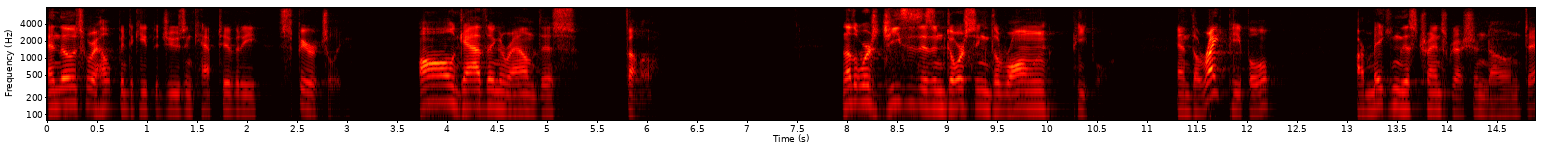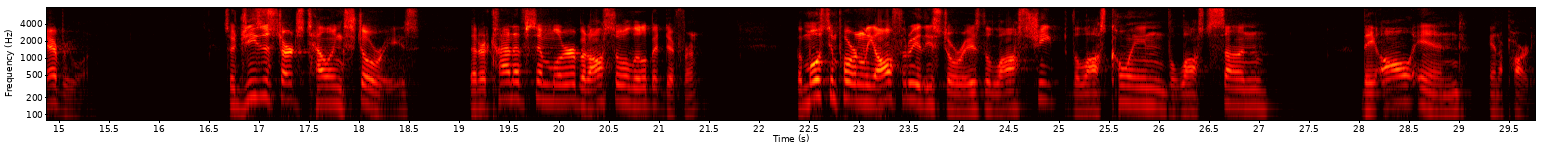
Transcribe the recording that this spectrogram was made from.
and those who are helping to keep the Jews in captivity spiritually, all gathering around this fellow. In other words, Jesus is endorsing the wrong people, and the right people are making this transgression known to everyone. So Jesus starts telling stories that are kind of similar, but also a little bit different. But most importantly, all three of these stories the lost sheep, the lost coin, the lost son they all end in a party.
